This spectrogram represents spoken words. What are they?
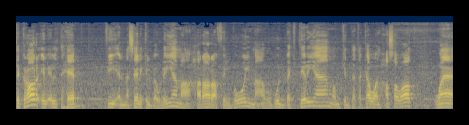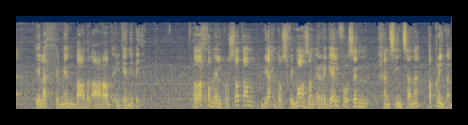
تكرار الالتهاب. في المسالك البولية مع حرارة في البول مع وجود بكتيريا ممكن تتكون حصوات وإلخ من بعض الأعراض الجانبية. تضخم البروستاتا بيحدث في معظم الرجال فوق سن 50 سنة تقريبا.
